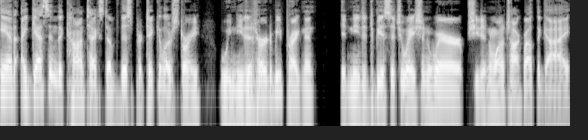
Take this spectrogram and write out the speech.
And I guess in the context of this particular story, we needed her to be pregnant. It needed to be a situation where she didn't want to talk about the guy.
